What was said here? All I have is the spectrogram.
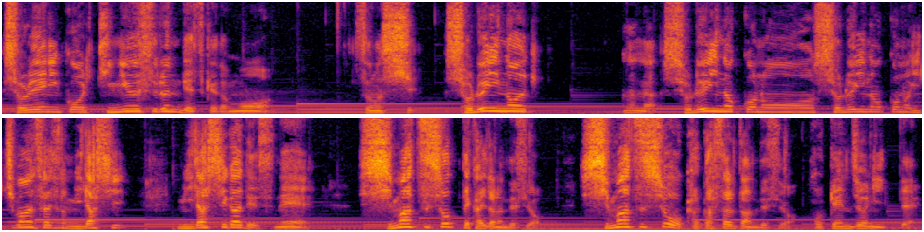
書類にこう記入するんですけども、その書類の、なんだ、書類のこの、書類のこの一番最初の見出し、見出しがですね、始末書って書いてあるんですよ。始末書を書かされたんですよ、保健所に行って。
